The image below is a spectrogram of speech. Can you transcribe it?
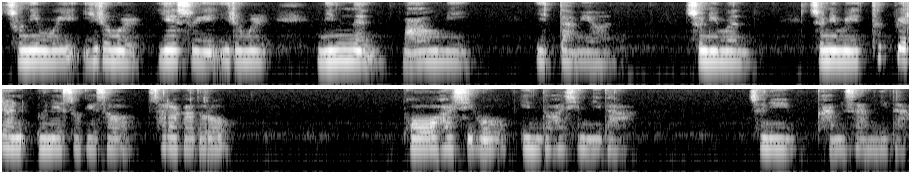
주님의 이름을 예수의 이름을 믿는 마음이 있다면 주님은 주님의 특별한 은혜 속에서 살아가도록 보호하시고 인도하십니다. 주님 감사합니다.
